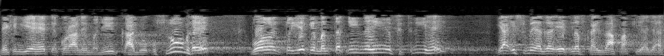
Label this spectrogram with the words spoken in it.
लेकिन यह है कि कुरान मजीद का जो उसलूब है, वो तो ये कि मंतकी नहीं है फितरी है। या इसमें अगर एक लफ्ज का इजाफा किया जाए,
